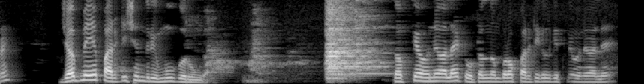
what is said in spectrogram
राइट जब मैं ये पार्टीशन रिमूव करूँगा, तब क्या होने वाला है? टोटल नंबर ऑफ़ पार्टिकल कितने होने वाले हैं?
